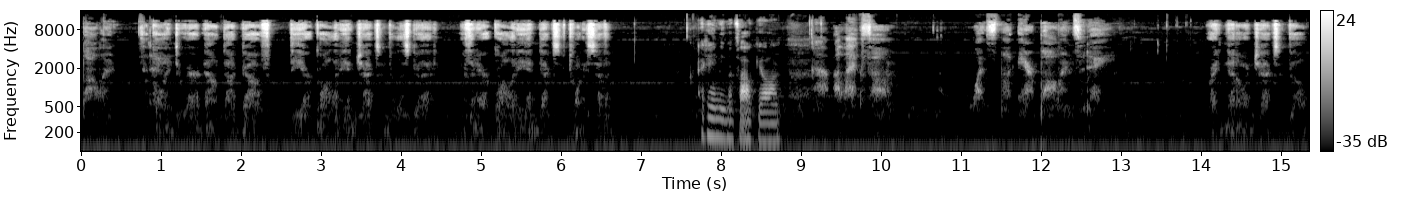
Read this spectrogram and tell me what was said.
pollen today? According to airnow.gov, the air quality in Jacksonville is good, with an air quality index of 27. I can't even talk, y'all. Alexa, what's the air pollen today? Right now in Jacksonville,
